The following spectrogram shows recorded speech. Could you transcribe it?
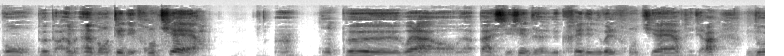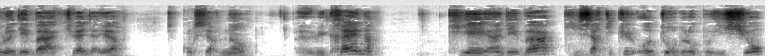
bon, on peut par exemple inventer des frontières. Hein. On peut, voilà, on n'a pas cessé de, créer des nouvelles frontières, etc. D'où le débat actuel d'ailleurs concernant euh, l'Ukraine, qui est un débat qui s'articule autour de l'opposition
